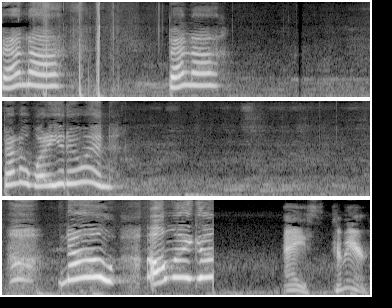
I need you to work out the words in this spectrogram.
Bella. Bella. Bella, what are you doing? no! Oh my god! Ace, come here.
